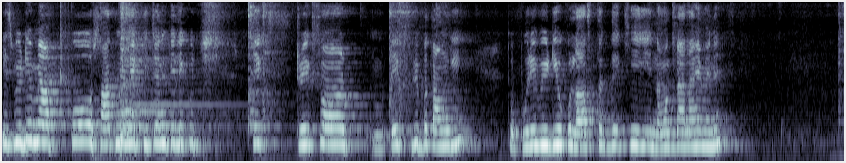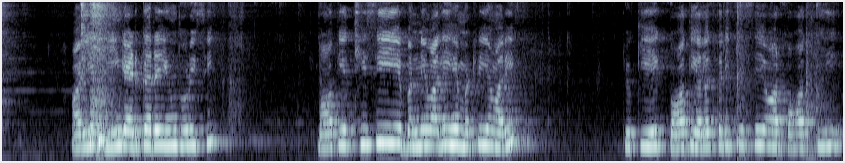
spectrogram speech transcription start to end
इस वीडियो में आपको साथ में मैं किचन के लिए कुछ टिक्स ट्रिक्स और टिप्स भी बताऊँगी। तो पूरी वीडियो को लास्ट तक देखिए, ये नमक डाला है मैंने। और ये हींग ऐड कर रही हूँ थोड़ी सी बहुत ही अच्छी सी ये बनने वाली है मठरी हमारी क्योंकि एक बहुत ही अलग तरीके से और बहुत ही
